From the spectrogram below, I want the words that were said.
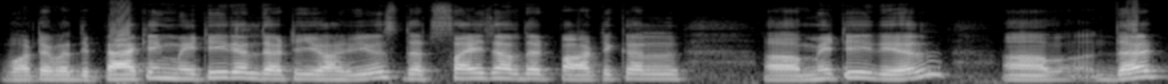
Whatever the packing material that you have used, that size of that particle uh, material uh, that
